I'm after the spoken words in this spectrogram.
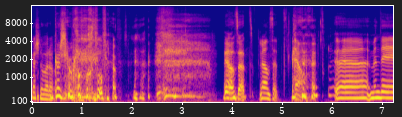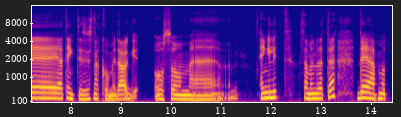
kanskje det var oss. kanskje det var vårt problem. Ja. Uansett. Uansett, ja. uh, men det jeg tenkte vi skulle snakke om i dag, og som uh, henger litt sammen med dette, det er på en måte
